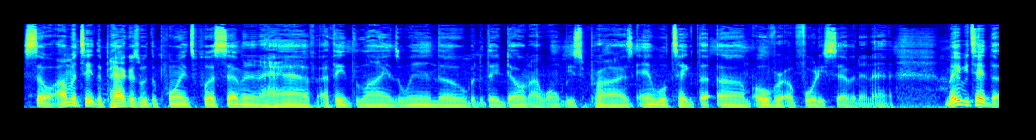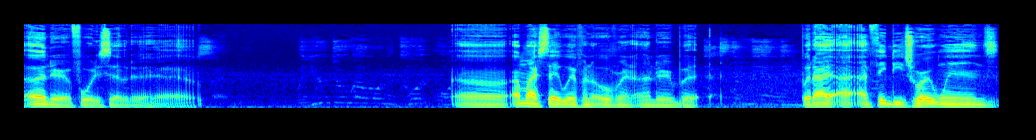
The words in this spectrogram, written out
So I'm gonna take the Packers with the points plus seven and a half. I think the Lions win though, but if they don't, I won't be surprised. And we'll take the um, over of 47 and a half. Maybe take the under of 47 and a half. Uh, I might stay away from the over and under, but but I, I think Detroit wins.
